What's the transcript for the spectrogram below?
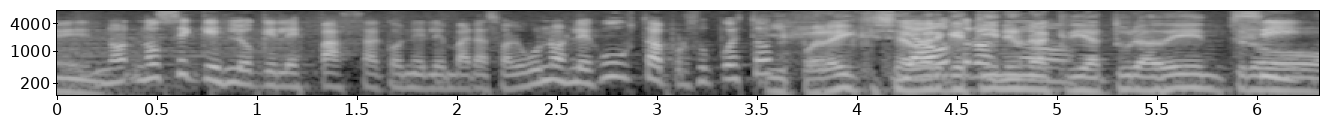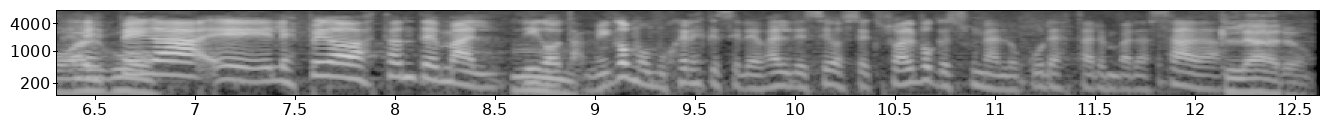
Eh, Mm. no, no sé qué es lo que les pasa con el embarazo. A algunos les gusta, por supuesto. Y por ahí se a ver que tiene una criatura dentro Sí, o les algo. pega, eh, les pega bastante mal. Digo, Mm. también como mujeres que se les va el deseo sexual porque es una locura estar embarazada. Claro,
